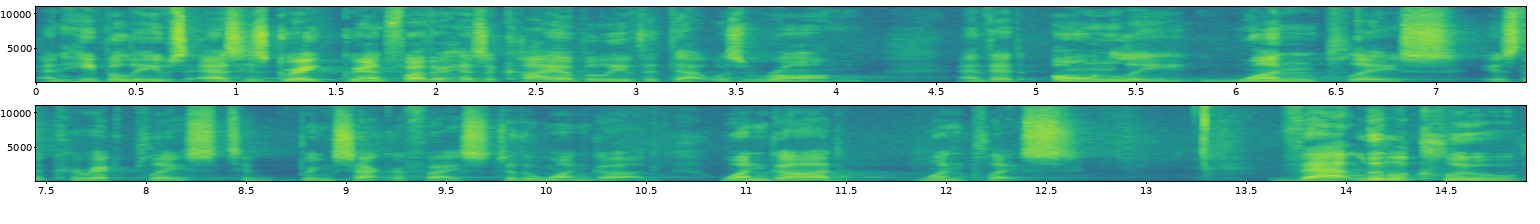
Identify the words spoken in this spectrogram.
And he believes, as his great grandfather Hezekiah believed, that that was wrong, and that only one place is the correct place to bring sacrifice to the one God. One God, one place. That little clue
